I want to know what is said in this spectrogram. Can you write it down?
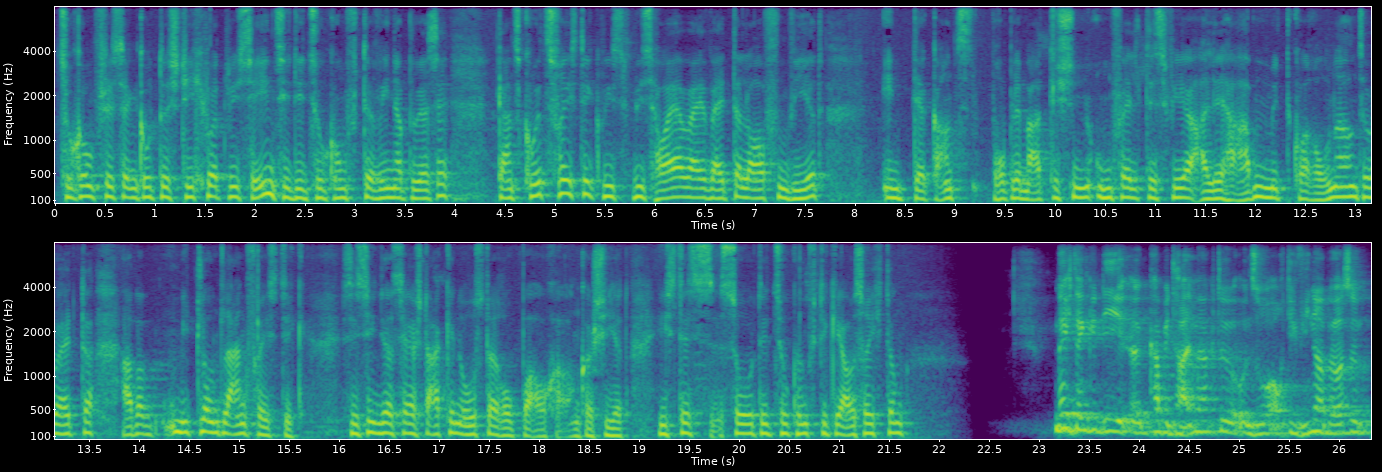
Zukunft ist ein gutes Stichwort. Wie sehen Sie die Zukunft der Wiener Börse? Ganz kurzfristig, wie es heuer weiterlaufen wird in der ganz problematischen Umfeld, das wir alle haben mit Corona und so weiter, aber mittel- und langfristig. Sie sind ja sehr stark in Osteuropa auch engagiert. Ist das so die zukünftige Ausrichtung? Ich denke, die äh, Kapitalmärkte und so auch die Wiener Börse,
